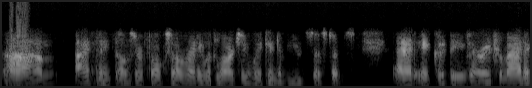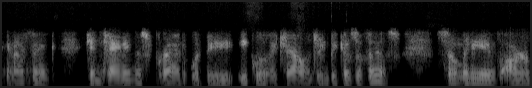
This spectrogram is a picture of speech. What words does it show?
um, I think those are folks already with largely weakened immune systems, and it could be very traumatic. And I think containing the spread would be equally challenging because of this. So many of our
